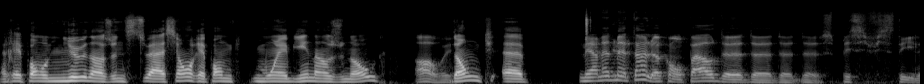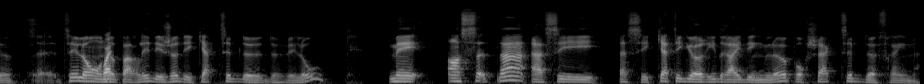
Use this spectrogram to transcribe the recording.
répondre mieux dans une situation, répondre moins bien dans une autre. Ah oui. Donc, euh, Mais en admettant qu'on parle de, de, de, de spécificité, là, euh, là, on Ouais. a parlé déjà des quatre types de, de vélos, mais en se tenant à ces, à ces catégories de riding-là pour chaque type de frame,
